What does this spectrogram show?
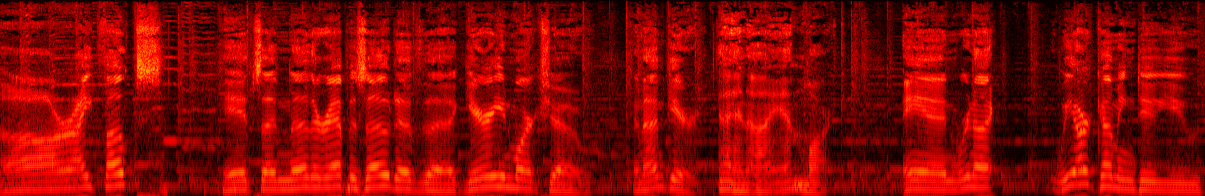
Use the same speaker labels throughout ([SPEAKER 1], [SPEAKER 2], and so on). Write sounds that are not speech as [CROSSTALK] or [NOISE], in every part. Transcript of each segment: [SPEAKER 1] All right, folks. It's another episode of the Gary and Mark Show. And I'm Gary.
[SPEAKER 2] And I am Mark.
[SPEAKER 1] And we're not, we are coming to you.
